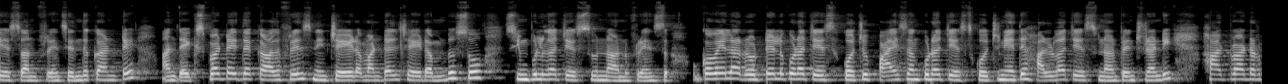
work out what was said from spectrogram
చేస్తాను ఫ్రెండ్స్. ఎందుకంటే అంత ఎక్స్పర్ట్ అయితే కాదు ఫ్రెండ్స్. నేను చేయడం వంటలు చేయడంలో సో సింపుల్గా చేస్తున్నాను ఫ్రెండ్స్. ఒకవేళ రొట్టెలు కూడా చేసుకోవచ్చు పాయసం కూడా చేసుకోవచ్చు. నేనైతే హల్వా చేస్తున్నాను ఫ్రెండ్స్. చూడండి. హాట్ వాటర్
